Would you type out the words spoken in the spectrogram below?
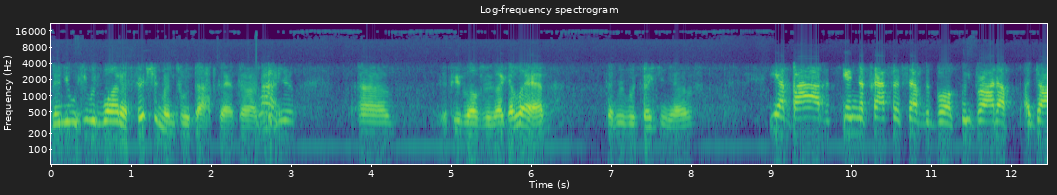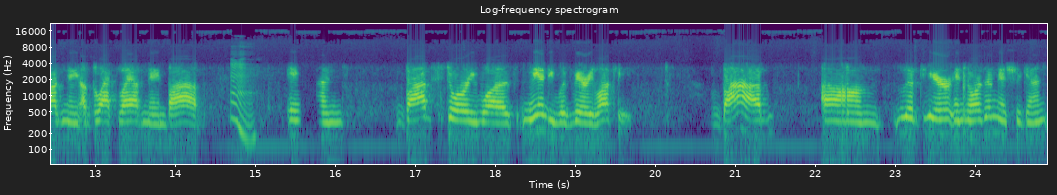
then you, you would want a fisherman to adopt that dog, Right. wouldn't you? Uh, if he loves it, like a lab that we were thinking of. Yeah, Bob. In the preface of the book, we brought up a dog named a black lab named Bob, Hmm. and Bob's story was Mandy was very lucky. Bob um, lived here in northern Michigan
